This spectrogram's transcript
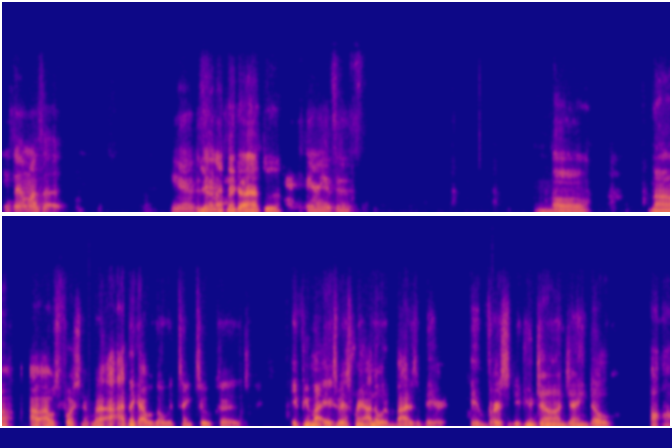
you stay on my side. Yeah. Does yeah. I think I have to. have experiences? Uh, nah, I, I was fortunate, but I, I think I would go with Tank too, because if you my ex best friend, I know where the bodies are buried. If, versus if you John Jane Doe, uh uh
